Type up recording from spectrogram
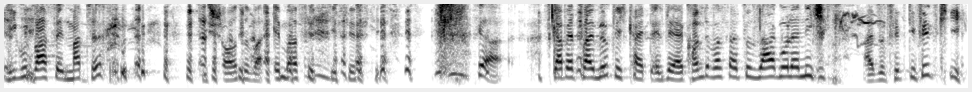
Wie gut warst du in Mathe? Die Chance war immer 50-50. Ja, es gab ja zwei Möglichkeiten. Entweder er konnte was dazu sagen oder nicht. Also 50-50.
